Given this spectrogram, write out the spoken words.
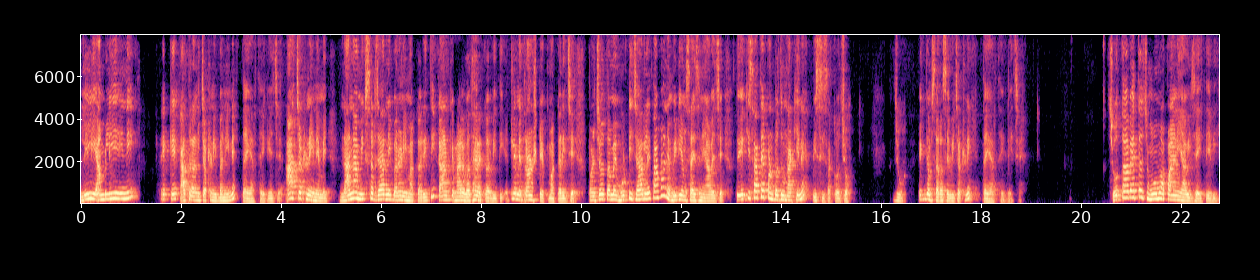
લીલી આંબલીની કે કાતરાની ચટણી બનીને તૈયાર થઈ ગઈ છે. આ ચટણીને મેં નાના મિક્સર જારની બરણીમાં કરી હતી, કારણ કે મારે વધારે કરવી હતી. એટલે મેં ત્રણ સ્ટેપમાં કરી છે. પણ જો તમે મોટી જાર લેતા હો ને, મીડિયમ સાઇઝની આવે છે, તો એકી સાથે પણ બધું નાખીને પીસી શકો છો. જુઓ, એકદમ સરસ એવી ચટણી તૈયાર થઈ ગઈ છે. જોતા વેત જ મોંમાં પાણી આવી જાય તેવી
